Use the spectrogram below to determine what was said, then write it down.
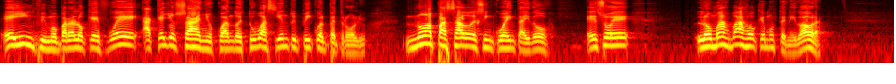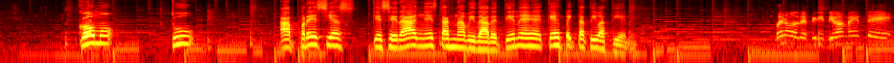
es ínfimo para lo que fue aquellos años cuando estuvo a ciento y pico el petróleo. No ha pasado de 52. Eso es lo más bajo que hemos tenido. Ahora, ¿cómo tú aprecias que serán estas navidades? ¿Tiene, ¿Qué expectativas tienes? Bueno, definitivamente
